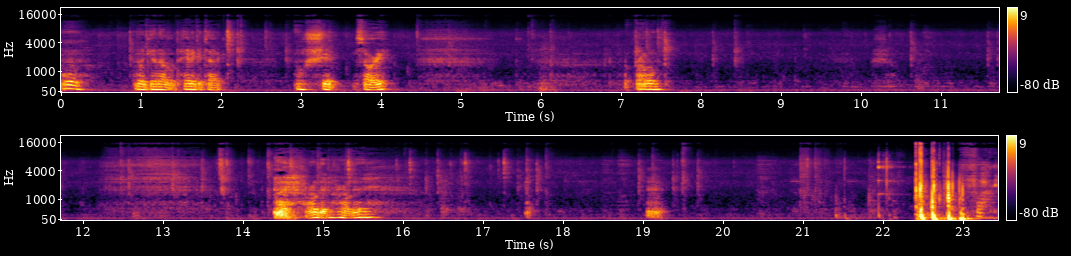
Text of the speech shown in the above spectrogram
Oh. I'm gonna have a panic attack. Oh shit. Sorry. No problem. we're all good. We're all good. Fuck.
